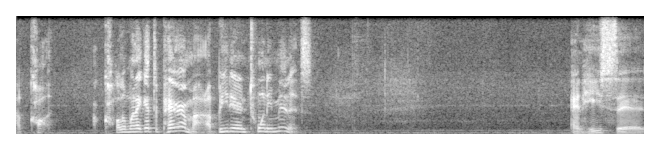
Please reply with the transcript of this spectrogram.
I'll call, I'll call him when I get to Paramount. I'll be there in 20 minutes. And he said,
